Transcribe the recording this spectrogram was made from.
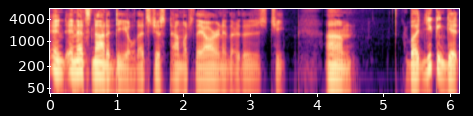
and and that's not a deal. That's just how much they are, and they're they're just cheap. Um, but you can get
